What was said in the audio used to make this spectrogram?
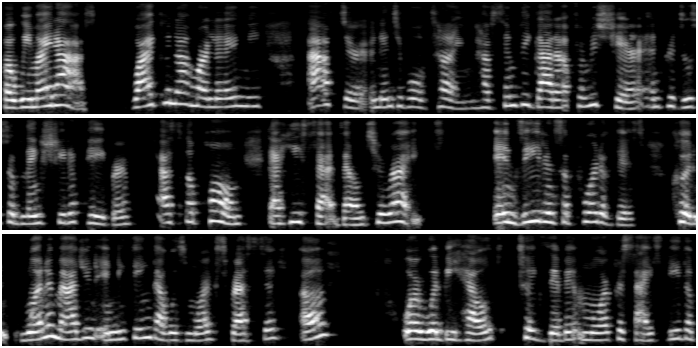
But we might ask, why could not Mallarmé, after an interval of time, have simply got up from his chair and produced a blank sheet of paper as the poem that he sat down to write. Indeed, in support of this, could one imagine anything that was more expressive of or would be held to exhibit more precisely the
